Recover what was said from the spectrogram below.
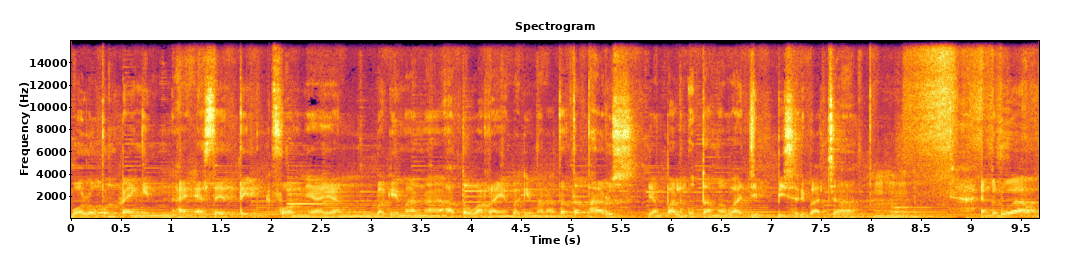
Walaupun pengen eh, estetik fontnya yang bagaimana atau warna yang bagaimana, tetap harus yang paling utama wajib bisa dibaca. Yang kedua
